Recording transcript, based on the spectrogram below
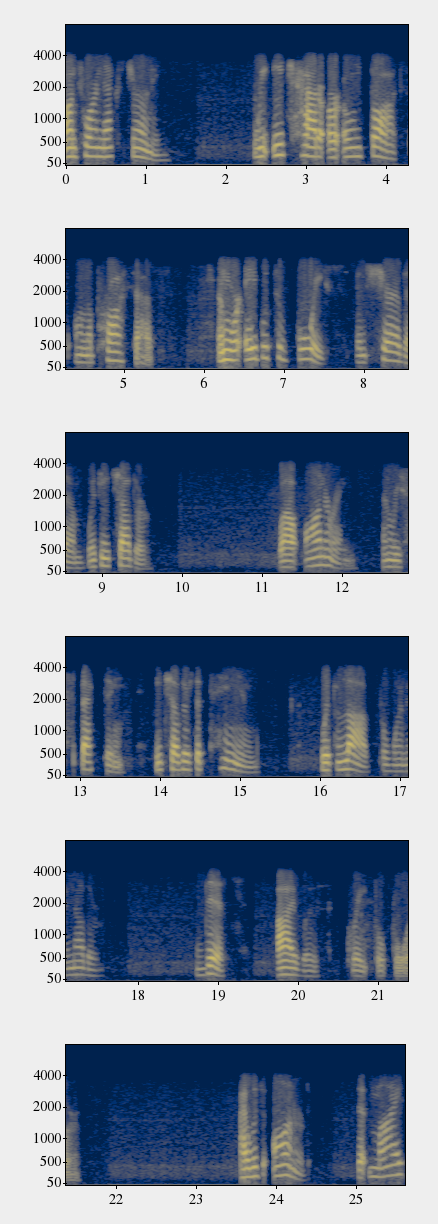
onto our next journey, we each had our own thoughts on the process and were able to voice and share them with each other while honoring and respecting each other's opinions with love for one another. This I was grateful for. I was honored that my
